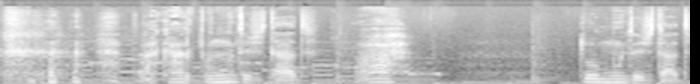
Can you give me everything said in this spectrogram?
ah, cara, tô muito agitado. Ah, tô muito agitado.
